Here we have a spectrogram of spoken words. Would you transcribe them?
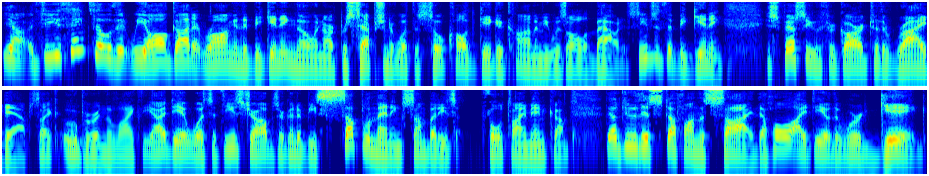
Yeah. Do you think, though, that we all got it wrong in the beginning, though, in our perception of what the so called gig economy was all about? It seems at the beginning, especially with regard to the ride apps like Uber and the like, the idea was that these jobs are going to be supplementing somebody's full time income. They'll do this stuff on the side. The whole idea of the word gig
